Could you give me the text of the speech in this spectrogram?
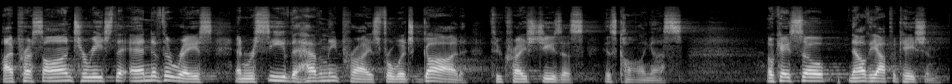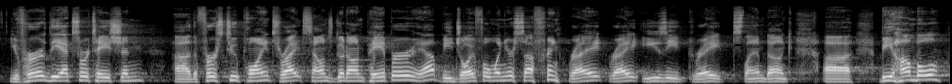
I press on to reach the end of the race and receive the heavenly prize for which God, through Christ Jesus, is calling us. Okay, so now the application. You've heard the exhortation, uh, the first two points, right? Sounds good on paper. Yeah, be joyful when you're suffering, right? Right? Easy, great, slam dunk. Uh, be humble,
